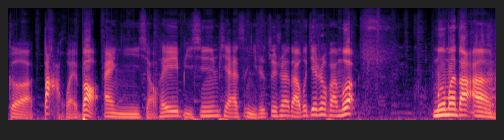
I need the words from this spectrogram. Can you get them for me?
个大怀抱。爱你，小黑，比心。P.S. 你是最帅的，不接受反驳，么么哒啊。”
